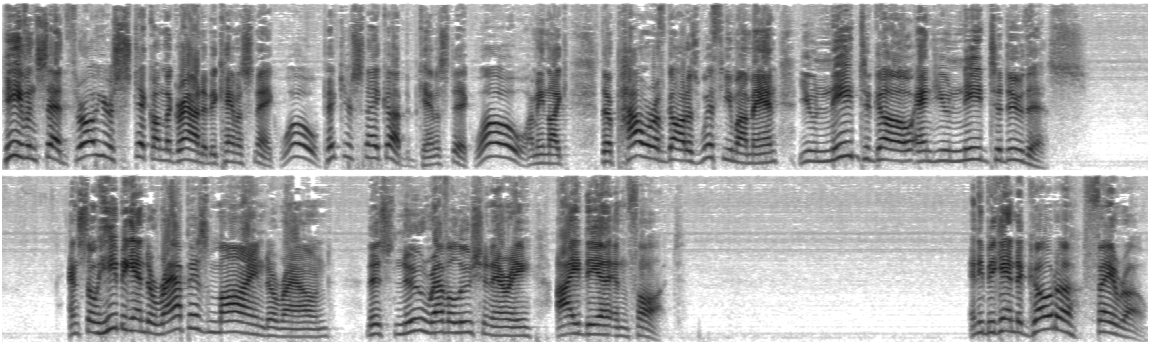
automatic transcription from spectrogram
He even said, Throw your stick on the ground, it became a snake. Whoa, pick your snake up, it became a stick. Whoa. I mean, like, the power of God is with you, my man. You need to go and you need to do this. And so he began to wrap his mind around this new revolutionary idea and thought. And he began to go to Pharaoh.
